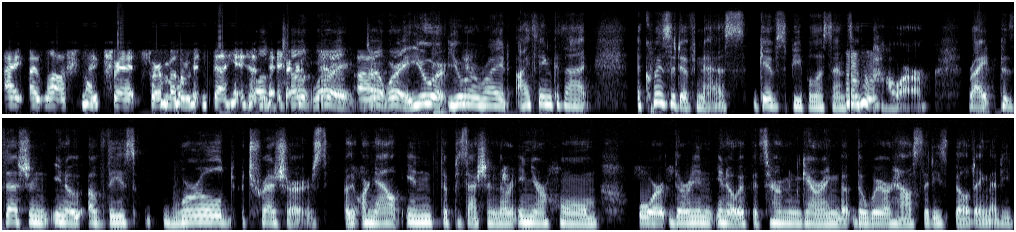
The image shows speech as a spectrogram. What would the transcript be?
I, I, lost my thread for a moment, Diane. Well, don't worry, um, don't worry. You were you were right. I think that acquisitiveness gives people a sense mm-hmm. of power, right? Possession, you know, of these world treasures are now in the possession. They're in your home, or they're in, you know, if it's Hermann Goering, the, the warehouse that he's building that he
